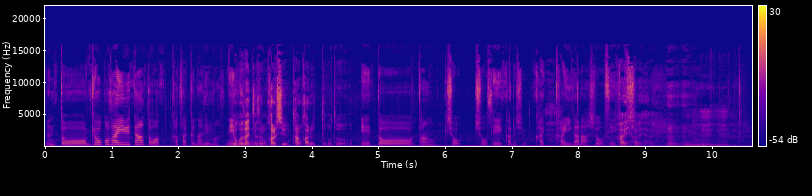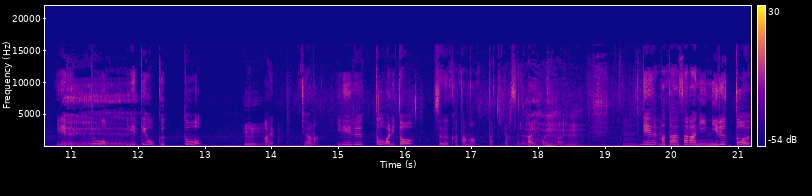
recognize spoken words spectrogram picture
うんと凝固剤入れた後は硬くなりますね、凝固剤ってそのカルシウム、単カルってこと？えっ、と単小小性カルシウム貝貝殻小性カルシウム、はいはいはい。うんうんうん入れると、へー。入れておくとうん。うん。あれ？違うな。入れると割とすぐ固まった気がするな、はいはいはい。うんうん、でまたさらに煮ると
